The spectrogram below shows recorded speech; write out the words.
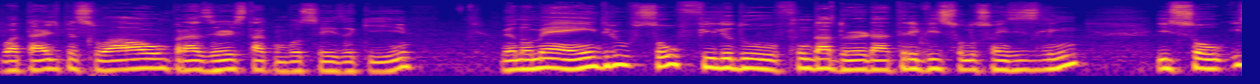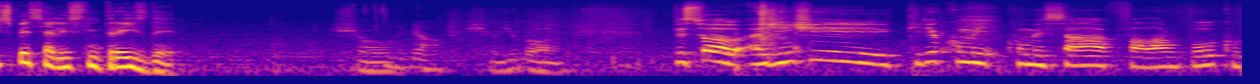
Boa tarde, pessoal. Um prazer estar com vocês aqui. Meu nome é Andrew, sou filho do fundador da Trevi Soluções Slim e sou especialista em 3D. Show. Legal. Show de bola. Pessoal, a gente queria come começar a falar um pouco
